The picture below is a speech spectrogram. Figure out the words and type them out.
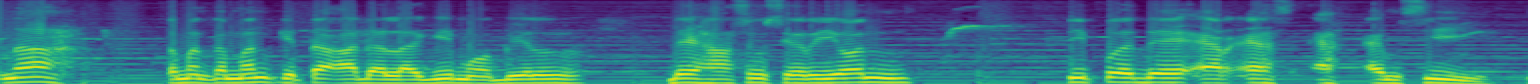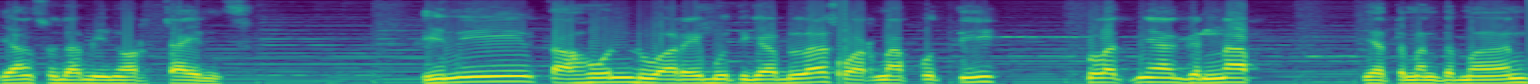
Nah teman-teman kita ada lagi mobil Daihatsu Sirion tipe DRS FMC yang sudah minor change. Ini tahun 2013 warna putih platnya genap. Ya teman-teman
